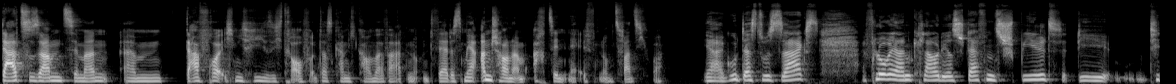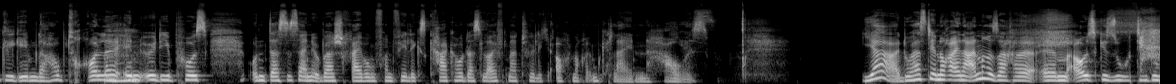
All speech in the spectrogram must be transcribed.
da zusammenzimmern, ähm, da freue ich mich riesig drauf und das kann ich kaum erwarten und werde es mir anschauen am 18.11. um 20 Uhr. Ja, gut, dass du es sagst. Florian Claudius Steffens spielt die titelgebende Hauptrolle in Ödipus. Und das ist eine Überschreibung von Felix Krakau. Das läuft natürlich auch noch im kleinen Haus. Ja, du hast dir noch eine andere Sache ähm, ausgesucht, die du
